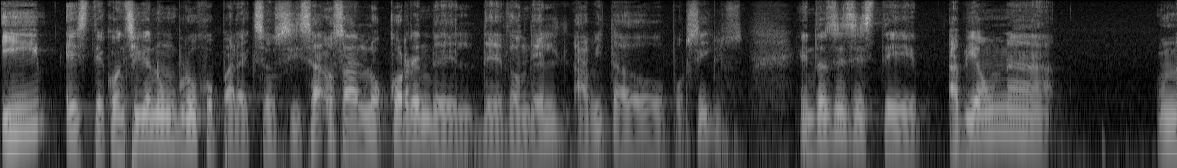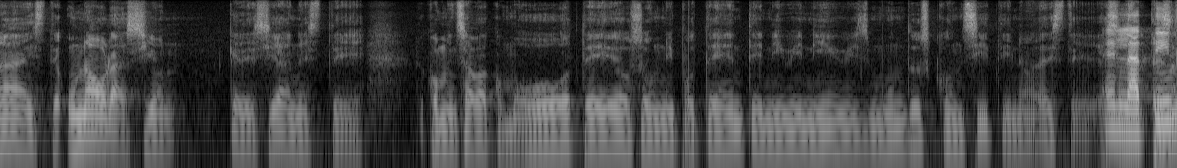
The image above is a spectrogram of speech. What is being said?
Y este, consiguen un brujo para exorcizar, o sea, lo corren de, de donde él ha habitado por siglos. Entonces, este, había una, una, este, una oración que decían, este, comenzaba como oh Teos omnipotente nibi nibis mundos conciti no este en latín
